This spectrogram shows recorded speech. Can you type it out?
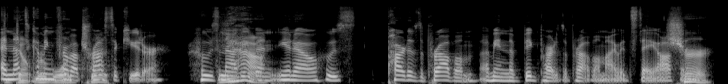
and that's coming from a truth. prosecutor who's not Yeah. even, you know, who's part of the problem. I mean, the big part of the problem, I would say often. Sure.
